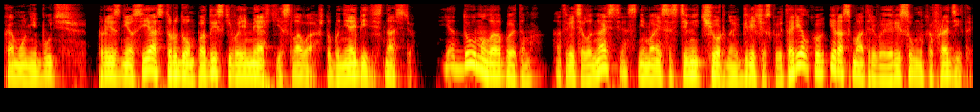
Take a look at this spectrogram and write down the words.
кому-нибудь...» — произнес я, с трудом подыскивая мягкие слова, чтобы не обидеть Настю. «Я думала об этом», — ответила Настя, снимая со стены черную греческую тарелку и рассматривая рисунок Афродиты.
